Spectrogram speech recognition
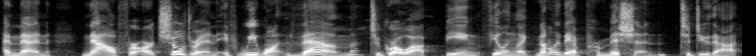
And then now for our children, if we want them to grow up being feeling like not only they have permission to do that,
